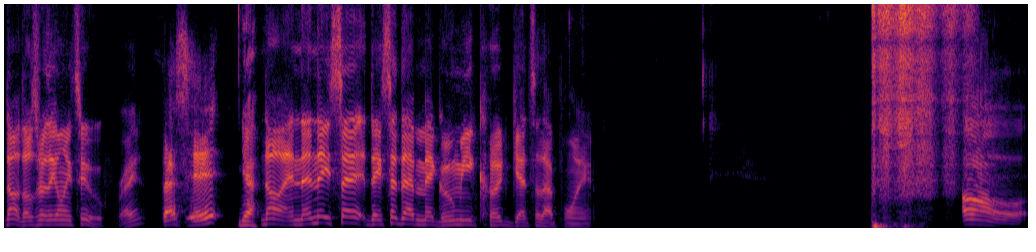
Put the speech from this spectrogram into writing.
No, those are the only two, right? That's it. yeah. No, and then they said they said that Megumi could get to that point. Oh,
